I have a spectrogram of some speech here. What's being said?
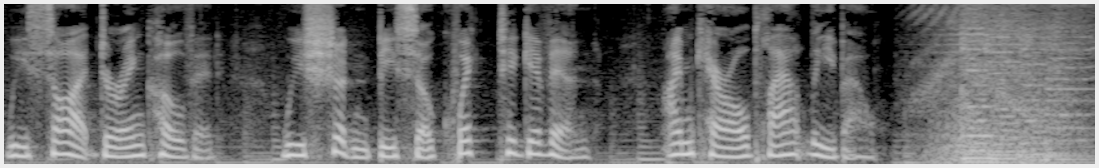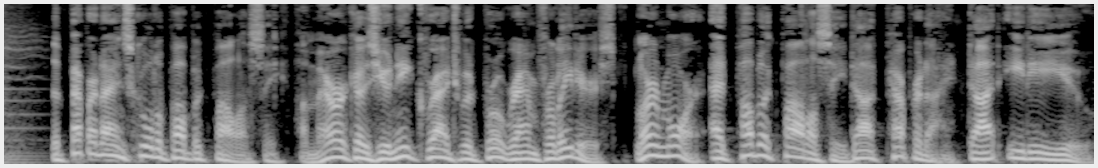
We saw it during COVID. We shouldn't be so quick to give in. I'm Carol Platt Liebau. The Pepperdine School of Public Policy, America's unique graduate program for leaders. Learn more at publicpolicy.pepperdine.edu.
